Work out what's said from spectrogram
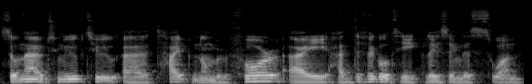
So now to move to uh, type number four, I had difficulty placing this one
